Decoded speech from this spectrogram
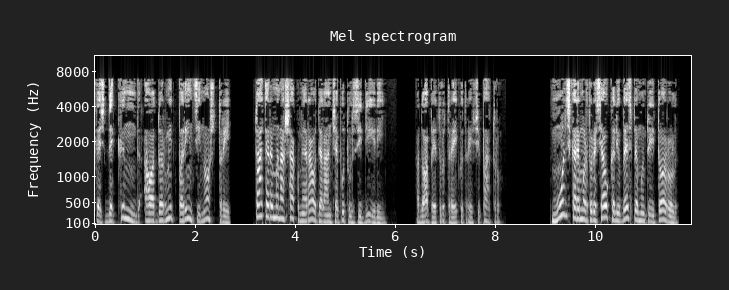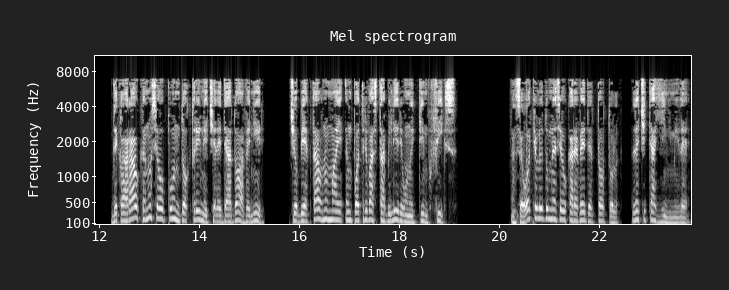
Căci de când au adormit părinții noștri, toate rămân așa cum erau de la începutul zidirii. A doua Petru 3 cu 3 și 4. Mulți care mărturiseau că iubesc pe Mântuitorul, declarau că nu se opun doctrinei cele de a doua veniri, ci obiectau numai împotriva stabilirii unui timp fix. Însă ochiul lui Dumnezeu care vede totul le citea inimile.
